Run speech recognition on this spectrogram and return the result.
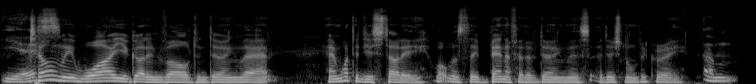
Yes. Tell me why you got involved in doing that and what did you study? What was the benefit of doing this additional degree? Um,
